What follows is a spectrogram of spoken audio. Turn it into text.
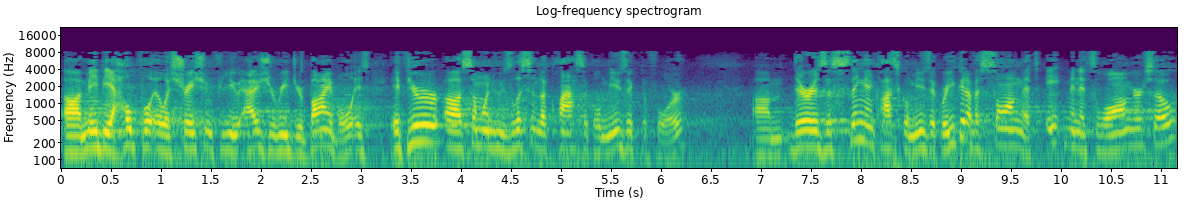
uh, may be a helpful illustration for you as you read your Bible is if you're uh, someone who's listened to classical music before, um, there is this thing in classical music where you could have a song that's eight minutes long or so,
